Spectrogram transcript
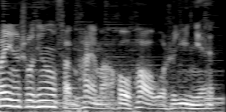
欢迎收听反派马后炮，我是玉年，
